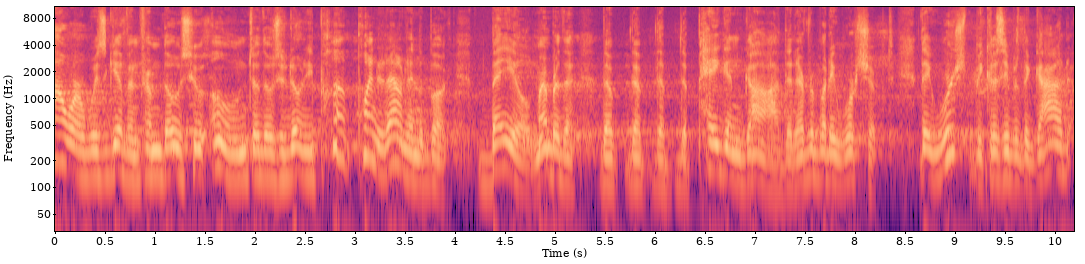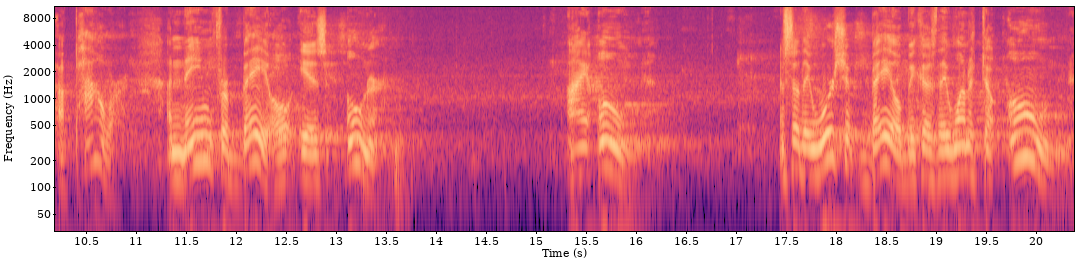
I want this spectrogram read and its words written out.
power was given from those who own to those who don't. He pointed out in the book Baal, remember the, the, the, the, the pagan god that everybody worshiped? They worshiped because he was the god of power. A name for Baal is owner. I own. And so they worshiped Baal because they wanted to own.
